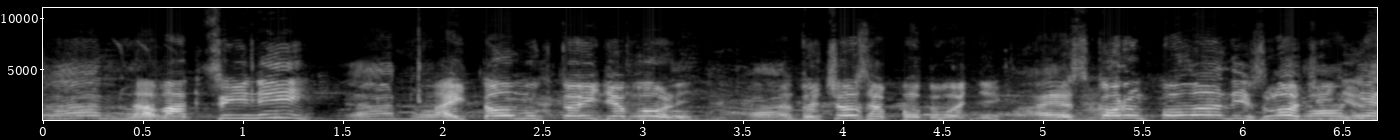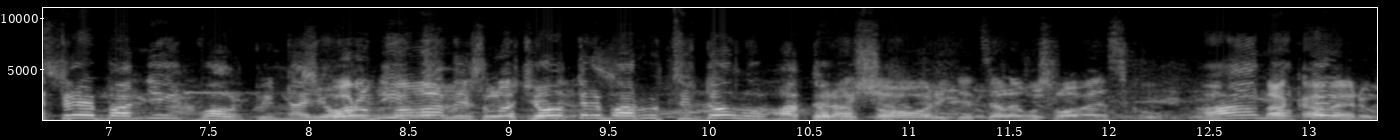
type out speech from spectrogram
Áno, Na vakcíny? áno. Aj tomu, kto ide voliť. A to čo za podvodník? Je Áno. skorumpovaný No, zločinec. netreba ni voľby na ňo. Skorumpovaný zločinec. Jo, treba ruci dolu, Teraz Matoviča. to hovoríte celému Slovensku. Áno, Na ten- kameru.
